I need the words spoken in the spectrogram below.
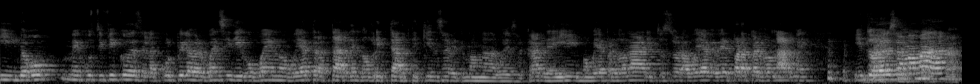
y luego me justifico desde la culpa y la vergüenza y digo, bueno, voy a tratar de no gritarte, quién sabe qué mamada voy a sacar de ahí, me voy a perdonar y entonces ahora voy a beber para perdonarme y toda esa mamada.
